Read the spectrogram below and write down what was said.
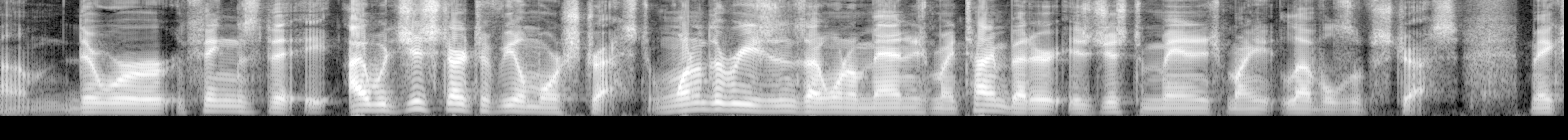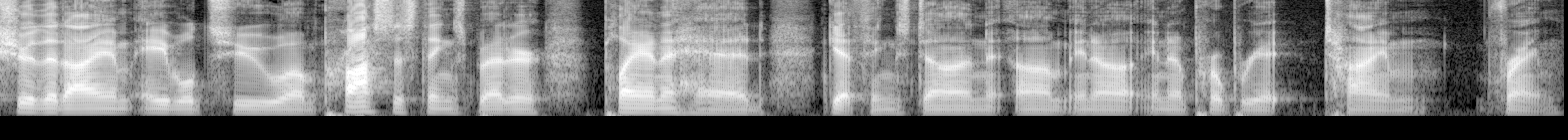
um, there were things that I would just start to feel more stressed. One of the reasons I want to manage my time better is just to manage my levels of stress. Make sure that I am able to um, process things better, plan ahead, get things done um, in a in an appropriate time frame.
